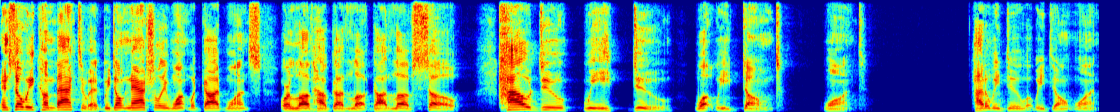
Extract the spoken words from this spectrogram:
And so we come back to it. We don't naturally want what God wants or love how God, lo- God loves. So, how do we do what we don't want? How do we do what we don't want?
